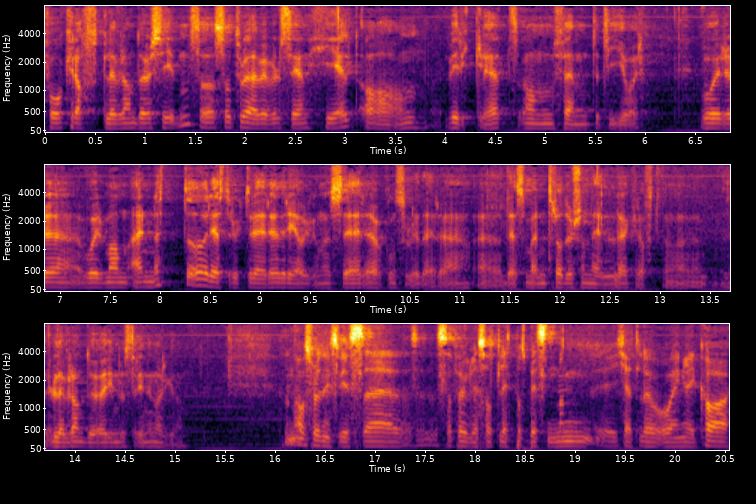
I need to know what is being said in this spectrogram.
på kraftleverandørsiden så, så, tror jeg vi vil se en helt annen virkelighet om fem til ti år. Hvor, eh, hvor, man er nødt til å restrukturere, reorganisere og konsolidere uh, det som er den tradisjonelle kraftleverandørindustrien i Norge. Da. Men avslutningsvis, eh, selvfølgelig satt litt på spissen, men eh, Kjetil og Ingrid, hva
